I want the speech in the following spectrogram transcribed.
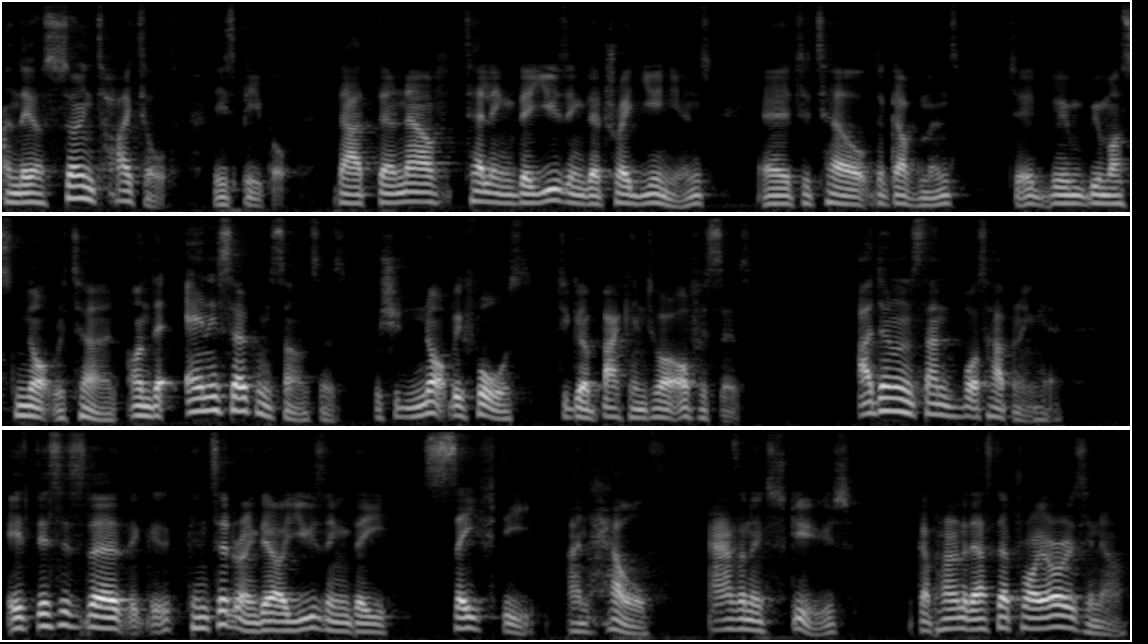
and they are so entitled, these people, that they're now telling, they're using their trade unions uh, to tell the government to, we, we must not return. Under any circumstances, we should not be forced to go back into our offices. I don't understand what's happening here. If this is the considering they are using the safety and health as an excuse. Apparently, that's their priority now.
